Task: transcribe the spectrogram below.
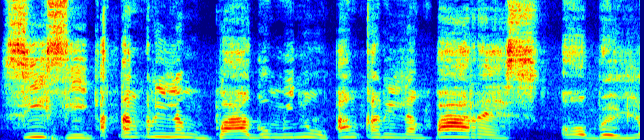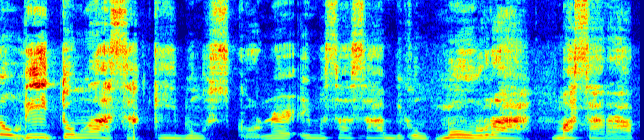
sisig at ang kanilang bagong menu, ang kanilang pares overload. Dito nga sa Kibong's Corner ay masasabi kong mura, masarap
